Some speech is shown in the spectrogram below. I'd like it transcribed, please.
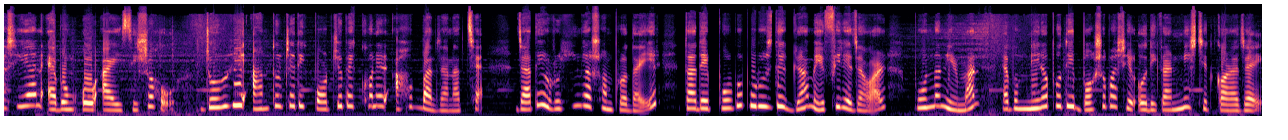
আসিয়ান এবং ওআইসি সহ জরুরি আন্তর্জাতিক পর্যবেক্ষণের আহ্বান জানাচ্ছে, যাতে রোহিঙ্গা সম্প্রদায়ের তাদের পূর্বপুরুষদের গ্রামে ফিরে যাওয়ার পণ্য নির্মাণ এবং নিরাপদে বসবাসের অধিকার নিশ্চিত করা যায়।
